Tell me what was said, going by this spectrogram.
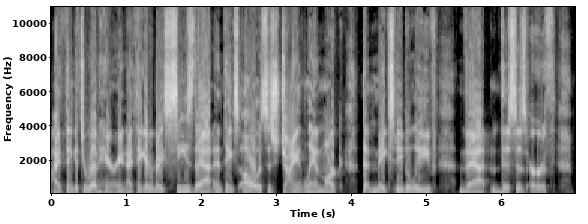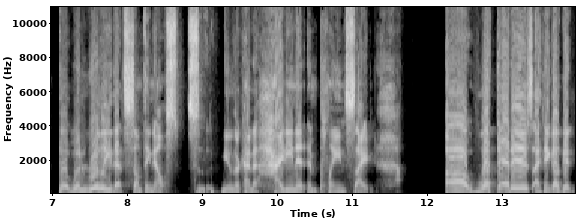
I think it's a red herring. I think everybody sees that and thinks, oh, it's this giant landmark that makes me believe that this is Earth. But when really that's something else. So, you know, they're kind of hiding it in plain sight. Uh, what that is, I think I'll get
